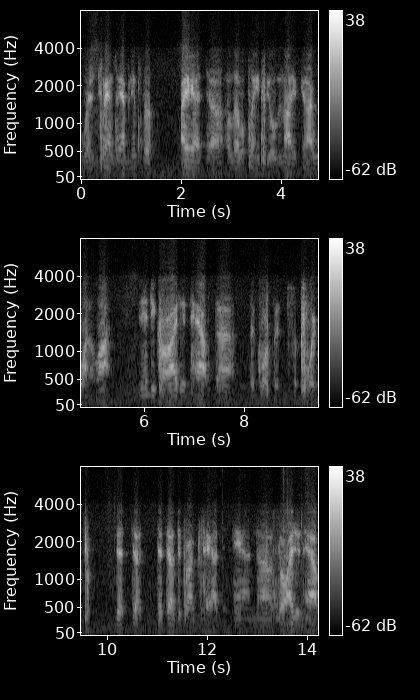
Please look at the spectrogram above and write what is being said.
When Trans Am and IMSA, I had uh, a level playing field and I and I won a lot. In IndyCar, I didn't have the, the corporate support that uh, that the other drivers had, and uh, so I didn't have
